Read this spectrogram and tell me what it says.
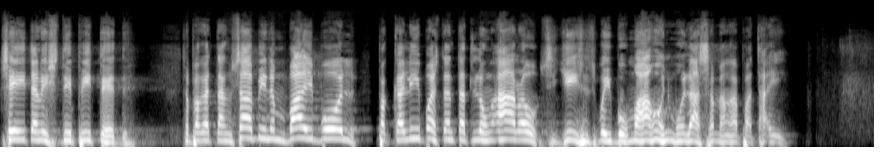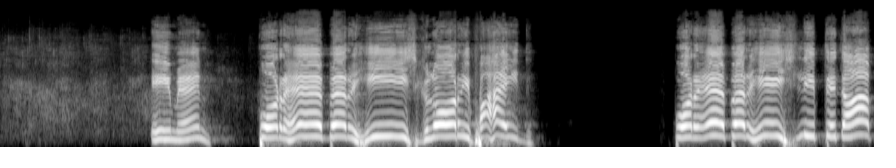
Satan is defeated. Sapagat ang sabi ng Bible, pagkalipas ng tatlong araw, si Jesus po'y bumangon mula sa mga patay. Amen? Forever He is glorified. Forever He is lifted up.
